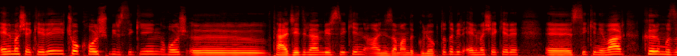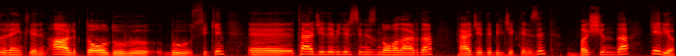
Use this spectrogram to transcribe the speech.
elma şekeri çok hoş bir skin, hoş e, tercih edilen bir skin. Aynı zamanda Glock'ta da bir elma şekeri e, skini var. Kırmızı renklerin ağırlıkta olduğu bu, bu skin e, tercih edebilirsiniz Nova'larda. Tercih edebileceklerinizin başında geliyor.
